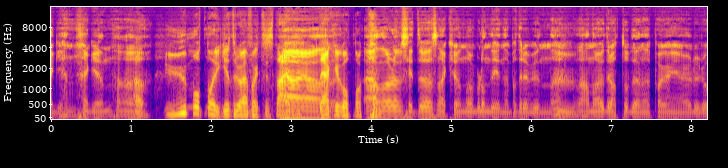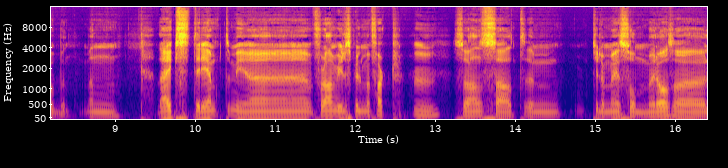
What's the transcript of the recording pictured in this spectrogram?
again, again. Ja, U mot Norge tror jeg faktisk det er. Ja, ja. Det er ikke godt nok. Ja, når de sitter og snakker om noen blondiner på tribunen der. Mm. Han har jo dratt opp den et par ganger, Robben. Men det er ekstremt mye For han vil spille med fart. Mm. Så han sa at um, til og med i sommer også, så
